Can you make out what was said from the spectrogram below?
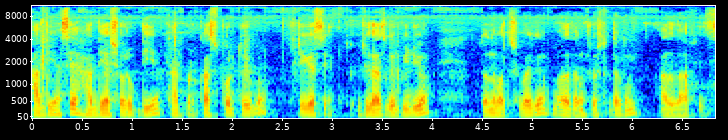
হাদিয়া আছে, হাদিয়া স্বরূপ দিয়ে তারপর কাজ করতে হইব। ঠিক আছে আজকের ভিডিও ধন্যবাদ সবাইকে ভালো থাকুন সুস্থ থাকুন আল্লাহ হাফিজ।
